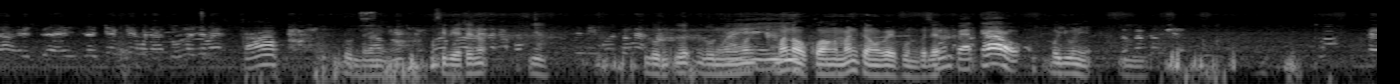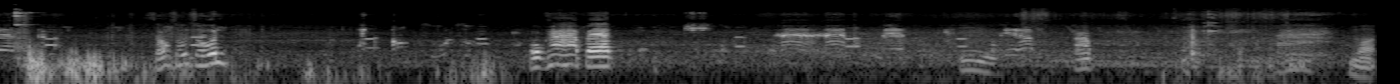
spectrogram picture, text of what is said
ช่างไอ้ไอ้ไอ้แจ้งแจ้งมาทางศูนย์เลยใช่ไหมครับรุ่นใดนี่สิบเอ็ดเลยเนาะเนี่ยไม่มีเบอ ร์เครื่องแรกรุ่นเอื้อรุ่นหยังมันมันเออกกวางน้ำมันเครื่องเอาไปฝุ่นไปแล้วศูนย์แปดเก้าบ่อยู่นี่แปดสองศูนย์ศูนย์ศูนย์ศูนย์หกห้าห้าแปดห้าห้าแปดอืมโอเคครับครับเหมาะ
